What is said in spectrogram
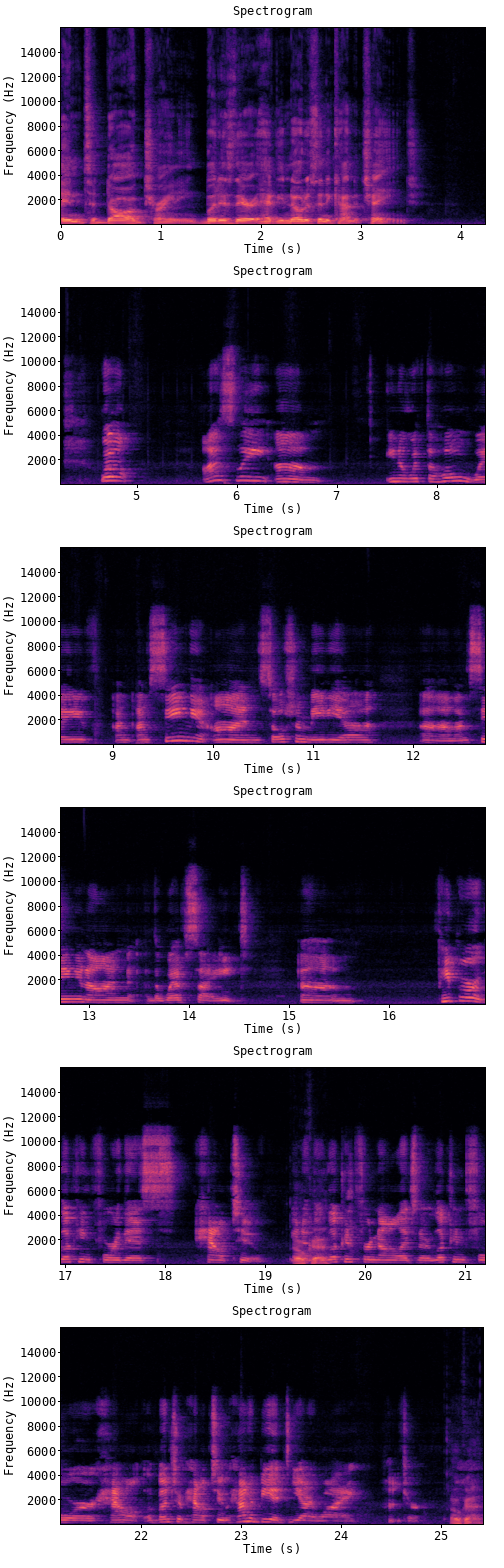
into dog training, but is there, have you noticed any kind of change? Well, honestly, um, you know, with the whole wave, I'm, I'm seeing it on social media. Um, I'm seeing it on the website. Um, people are looking for this how to. You know, Okay. they're looking for knowledge. They're looking for how a bunch of how to, how to be a DIY hunter. Okay.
